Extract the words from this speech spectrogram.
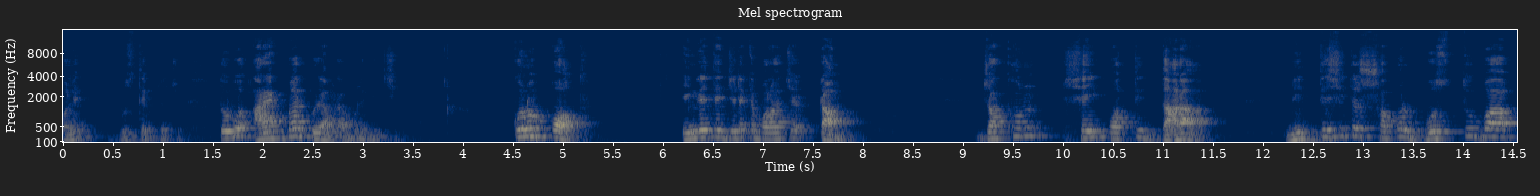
বলে বুঝতে পেরেছ। তবু আরেকবার করে আমরা বলে দিচ্ছি। কোনো পথ, ইংরেজিতে যেটাকে বলা হচ্ছে টার্ম, যখন সেই পথটির দ্বারা নির্দেশিত সকল বস্তু বা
